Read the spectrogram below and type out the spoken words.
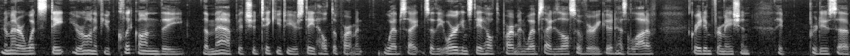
no matter what state you're on, if you click on the the map, it should take you to your state health department website. So the Oregon State Health Department website is also very good, has a lot of great information. They produce a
